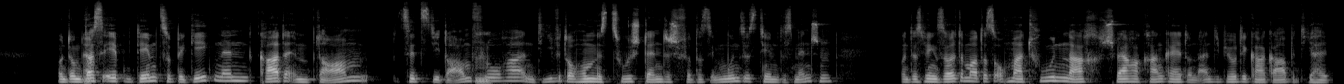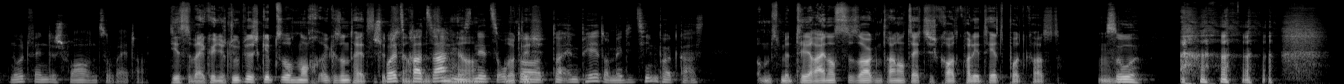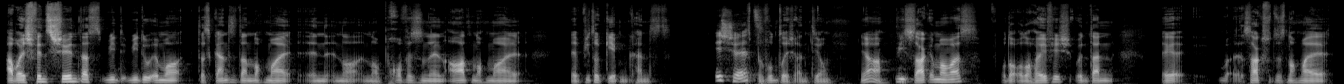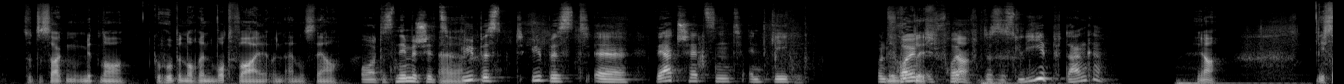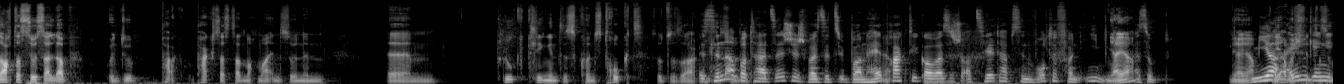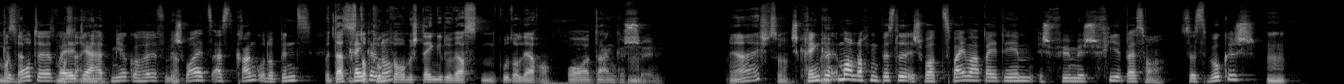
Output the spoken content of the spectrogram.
Und um Ja. das eben dem zu begegnen, gerade im Darm sitzt die Mhm. Darmflora und die wiederum ist zuständig für das Immunsystem des Menschen. Und deswegen sollte man das auch mal tun nach schwerer Krankheit und Antibiotikagabe, die halt notwendig war und so weiter. Siehst du, bei König Ludwig gibt es auch noch äh, Gesundheitstipps. Ich wollte es ja. gerade Das sagen, wir ja sind jetzt auch der, der MP, der Medizin-Podcast. Um es mit Till Reiners zu sagen, 360 Grad Qualitätspodcast. Mhm. So, Aber ich finde es schön, dass, wie, wie du immer das Ganze dann nochmal in, in, einer, in einer professionellen Art nochmal äh, wiedergeben kannst. ich jetzt. Bewundere ich an dir. Ja, Wie- ich sag immer was oder, oder häufig und dann äh, sagst du das nochmal sozusagen mit einer gehobeneren Wortwahl und einer sehr, Oh, das nehme ich jetzt Äh. übelst, übelst äh, wertschätzend entgegen. Und Nee, freue wirklich, mich, freu, ja. das ist lieb, danke. ja. Ich sag das so salopp und du pack, packst das dann nochmal in so einen ähm, klug klingendes Konstrukt sozusagen. Es sind so, aber tatsächlich, was jetzt über einen Heilpraktiker, was ich erzählt habe, sind Worte von ihm. Ja, ja. Also ja, ja. mir Nee, find eingängige sehr- Worte, immer weil der angenehm. hat mir geholfen. Ich war jetzt erst krank oder bin's Und das ist der Punkt, noch. warum ich denke, du wärst ein guter Lehrer. Oh, danke schön. Ja, echt so. Ich kränke immer noch ein bisschen. Ich war zweimal bei dem. Ich fühle mich viel besser. Es ist wirklich, Hm.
